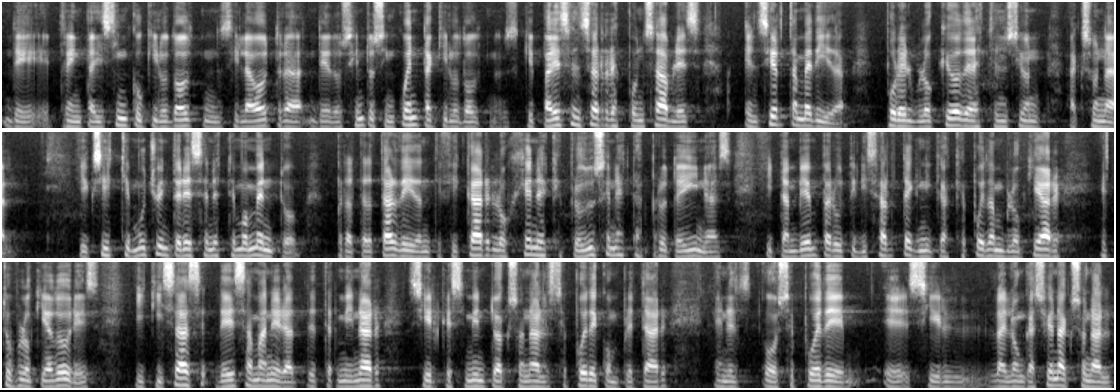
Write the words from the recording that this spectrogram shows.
de 35 kilodaltons y la otra de 250 kilodaltons, que parecen ser responsables en cierta medida por el bloqueo de la extensión axonal. Y existe mucho interés en este momento para tratar de identificar los genes que producen estas proteínas y también para utilizar técnicas que puedan bloquear estos bloqueadores y quizás de esa manera determinar si el crecimiento axonal se puede completar o se puede, eh, si la elongación axonal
